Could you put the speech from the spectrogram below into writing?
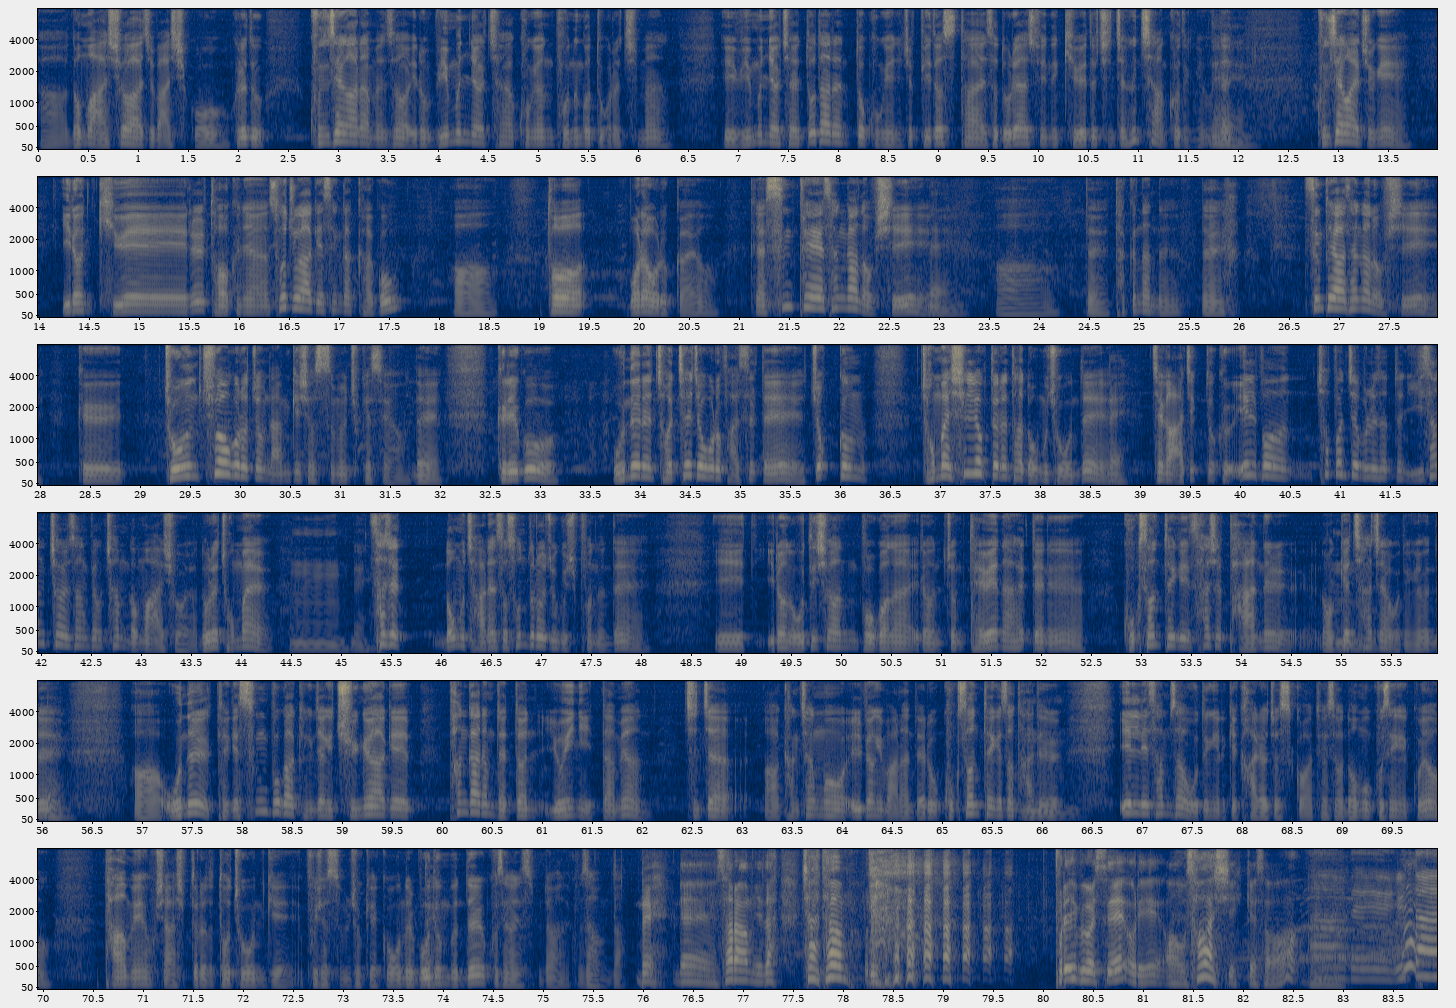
아, 너무 아쉬워하지 마시고 그래도 군 생활하면서 이런 위문 열차 공연 보는 것도 그렇지만 이 위문 열차의 또 다른 또 공연이죠 비더스타에서 노래할 수 있는 기회도 진짜 흔치 않거든요. 근데 네. 군 생활 중에 이런 기회를 더 그냥 소중하게 생각하고 어, 더 뭐라 그럴까요? 그냥 승패에 상관없이 네. 아, 네, 다 끝났나요? 네. 승패와 상관없이 그 좋은 추억으로 좀 남기셨으면 좋겠어요. 네. 그리고 오늘은 전체적으로 봤을 때 조금 정말 실력들은 다 너무 좋은데 네. 제가 아직도 그 1번 첫 번째 불렀었던 이상철 상병 참 너무 아쉬워요. 노래 정말 음, 네. 사실 너무 잘해서 손 들어 주고 싶었는데 이 이런 오디션 보거나 이런 좀 대회나 할 때는 곡 선택이 사실 반을 넘게 음. 차지하거든요. 근데 네. 어, 오늘 되게 승부가 굉장히 중요하게 판가름됐던 요인이 있다면 진짜 어, 강창모 일병이 말한 대로 곡 선택에서 다들 음. 1, 2, 3, 4, 5등이 이렇게 가려졌을 것 같아서 너무 고생했고요. 다음에 혹시 아쉽더라도 더 좋은 기회 보셨으면 좋겠고 오늘 모든 분들 고생하셨습니다. 감사합니다. 네. 네, 사랑합니다. 자, 다음 우리 브레이브걸스의 우리 어, 서아 씨께서 아, 네. 일단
